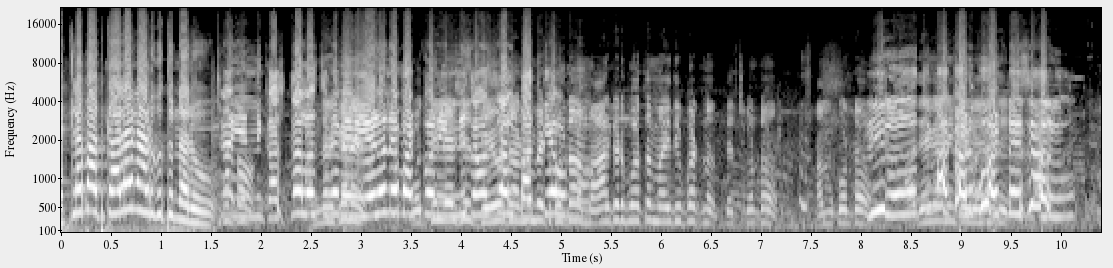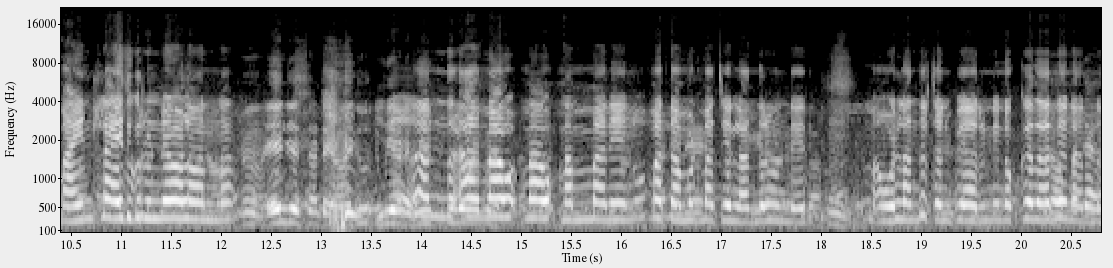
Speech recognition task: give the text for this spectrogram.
ఎట్లా బతకాలని అడుగుతున్నారు. ఇంకా ఎన్ని కష్టాలు వచ్చినా మేము ఏడనే పట్టుకొని ఇన్ని సంవత్సరాలు బతికే ఉన్నాం. మార్కెట్ పోతాం మైదీపట్నం తెచ్చుకుంటాం అమ్ముకుంటాం. ఈ రోజు కడుపు మా ఇంట్లో ఐదుగురు ఉండేవాళ్ళం అన్న. ఏం మీ- అంద- ఆ, మా మా మా అమ్మ నేను మా తమ్ముడు మా చెల్లి అందరూ ఉండేది. మా వాళ్ళందరూ చనిపోయారు. నేను ఒక్కదాన్నే నన్ను.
